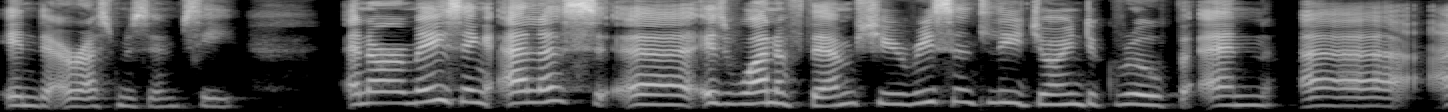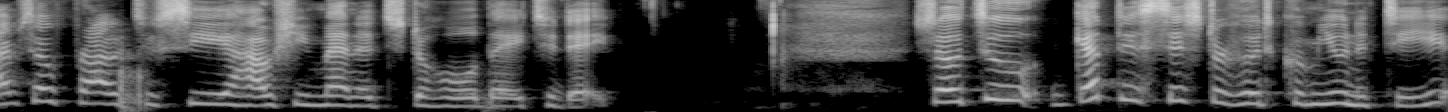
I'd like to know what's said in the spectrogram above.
in the Erasmus MC. And our amazing Alice uh, is one of them. She recently joined the group, and uh, I'm so proud to see how she managed the whole day today. So, to get this sisterhood community,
